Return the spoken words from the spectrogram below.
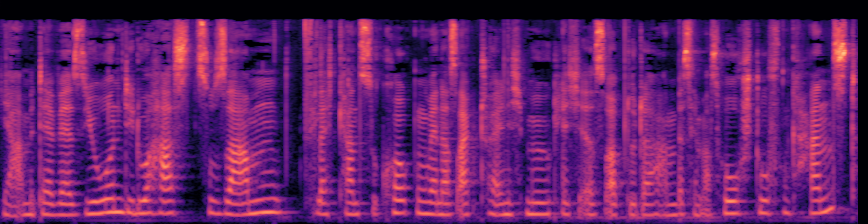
ja, mit der Version, die du hast, zusammen. Vielleicht kannst du gucken, wenn das aktuell nicht möglich ist, ob du da ein bisschen was hochstufen kannst.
